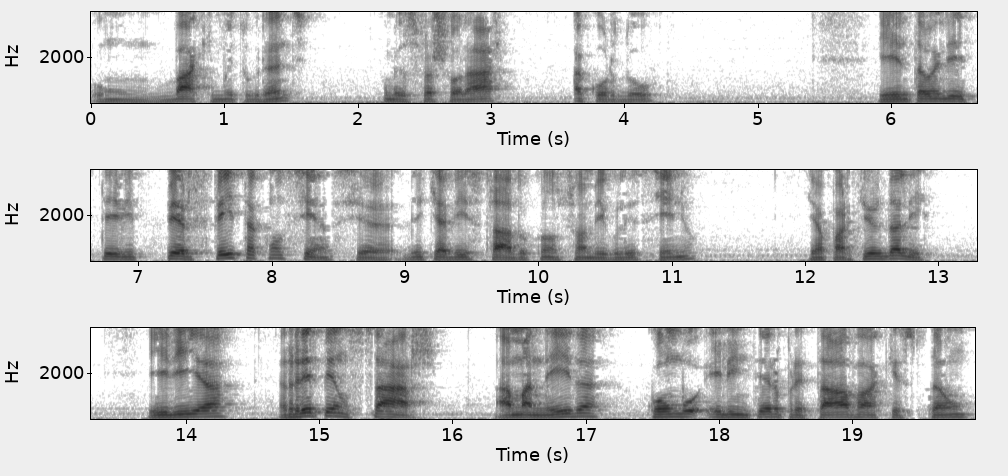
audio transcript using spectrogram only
um baque muito grande, começou a chorar, acordou e então ele teve perfeita consciência de que havia estado com seu amigo Licínio e a partir dali iria repensar a maneira como ele interpretava a questão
